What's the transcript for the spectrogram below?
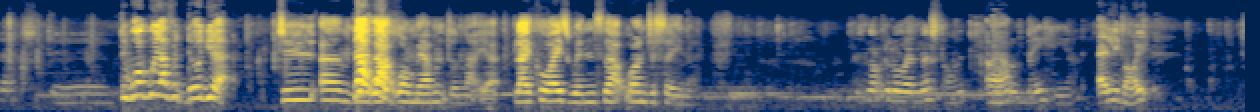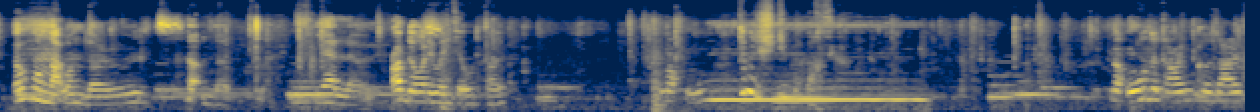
Next, the one we haven't done yet. Do um that, yeah That that one we haven't done that yet. Blake always wins that one, just so you know. he's not gonna win this time. I Not am. me here. Ellie might. I've won that one loads. I'm the one who wins it all the time. Not all, Give me the stupid basket. not all the time, because I've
